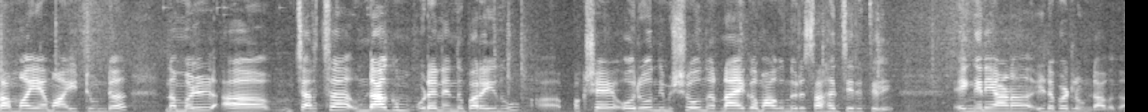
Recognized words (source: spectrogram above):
സമയമായിട്ടുണ്ട്? നമ്മൾ ചർച്ച ഉണ്ടാകും ഉടൻ എന്ന് പറയുന്നു. പക്ഷേ ഓരോ നിമിഷവും നിർണായകമാകുന്ന ഒരു സാഹചര്യത്തിൽ എങ്ങനെയാണ് ഇടപെടൽ ഉണ്ടാവുക?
